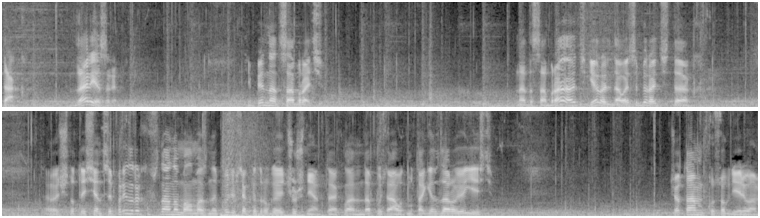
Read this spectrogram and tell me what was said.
Так, зарезали. Теперь надо собрать. Надо собрать. Геральт, давай собирать. Так. Короче, тут эссенции призраков в основном, алмазные пыли, всякая другая чушня. Так, ладно, допустим. А, вот мутаген здоровья есть. Что там? Кусок дерева.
